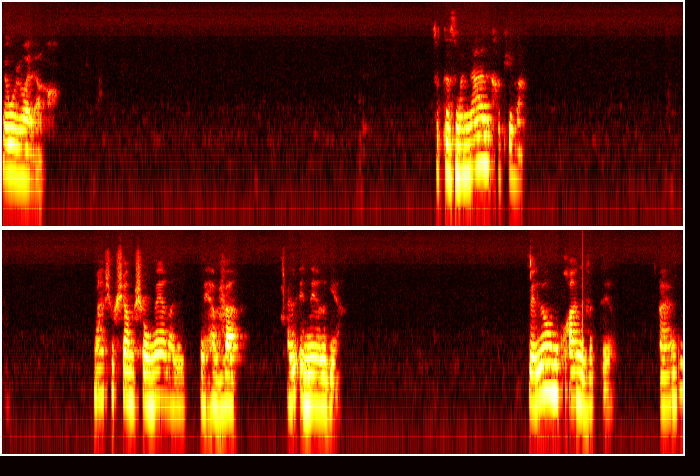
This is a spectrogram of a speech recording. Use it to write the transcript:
והוא לא הלך. זאת הזמנה לחקירה. משהו שם שומר על להבה, על אנרגיה, ולא מוכן לוותר עד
